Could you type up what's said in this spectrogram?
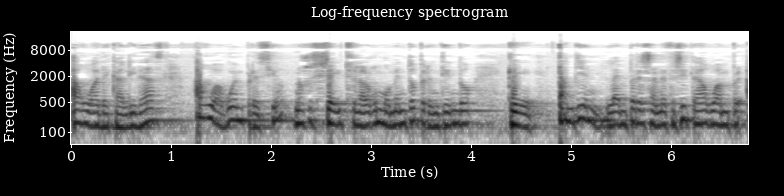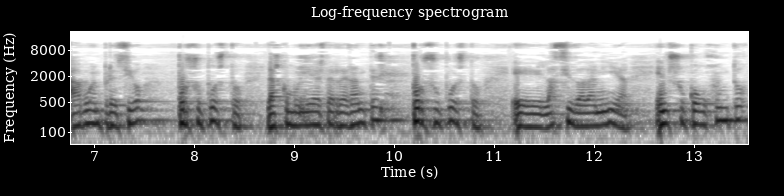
agua de calidad, agua a buen precio. No sé si se ha dicho en algún momento, pero entiendo que también la empresa necesita agua a buen precio. Por supuesto, las comunidades de regantes, por supuesto, eh, la ciudadanía en su conjunto,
